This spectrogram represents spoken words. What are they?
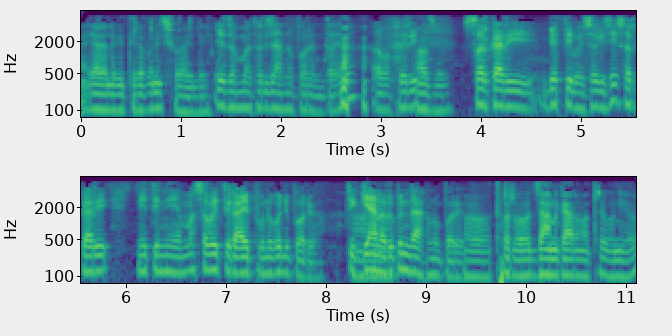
एलएलबीतिर पनि छु अहिले। ए जम्माथरी जानु पर्यो नि त होइन? अब फेरि हजुर। सरकारी व्यक्ति भइसकेपछि सरकारी नीति नियममा सबैतिर आइपुग्नु पनि पर्यो। ती ज्ञानहरू पनि राख्नु पर्यो। हो थोर जानकार मात्रै हुने हो।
